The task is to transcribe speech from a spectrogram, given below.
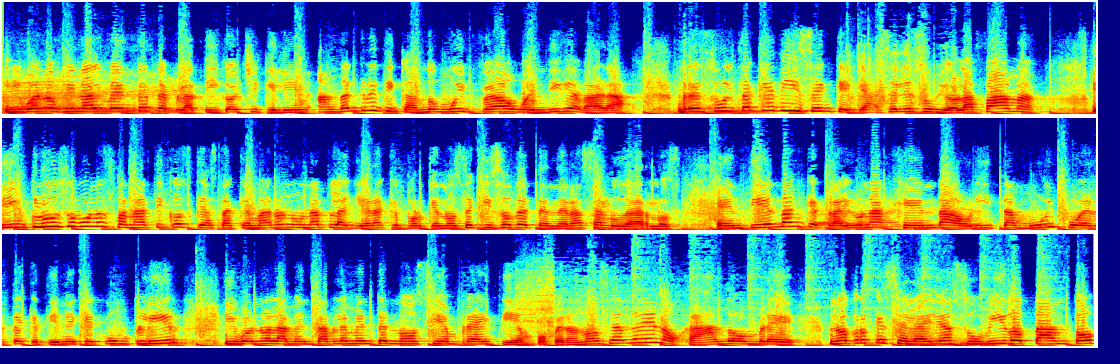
Y bueno, finalmente te platico, chiquilín, andan criticando muy feo a Wendy Guevara. Resulta que dicen que ya se le subió la fama. Incluso hubo unos fanáticos que hasta quemaron una playera que porque no se quiso detener a saludarlos. Entiendan que trae una ahorita muy fuerte que tiene que cumplir y bueno, lamentablemente no siempre hay tiempo, pero no se anden enojando, hombre. No creo que se le haya subido tanto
